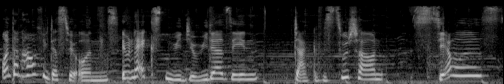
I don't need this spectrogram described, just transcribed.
Und dann hoffe ich, dass wir uns im nächsten Video wiedersehen. Danke fürs Zuschauen. Servus!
